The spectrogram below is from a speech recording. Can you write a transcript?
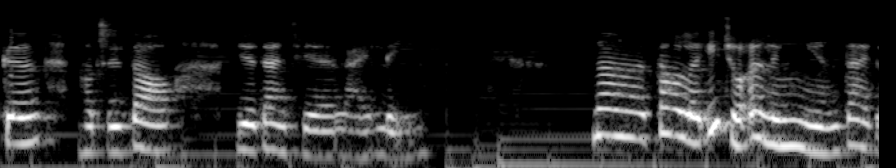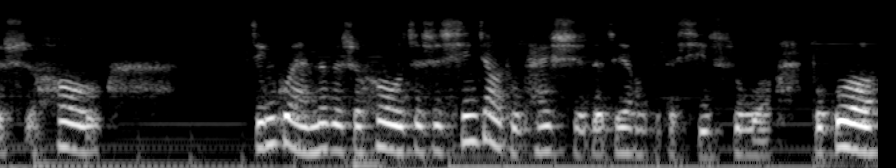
根，然后直到耶诞节来临。那到了一九二零年代的时候。尽管那个时候这是新教徒开始的这样子的习俗，不过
